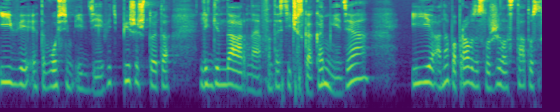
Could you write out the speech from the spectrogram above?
Иви, это 8,9. Пишет, что это легендарная фантастическая комедия. И она по праву заслужила статус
